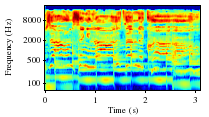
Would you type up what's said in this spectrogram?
Down, singing louder than the crowd.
